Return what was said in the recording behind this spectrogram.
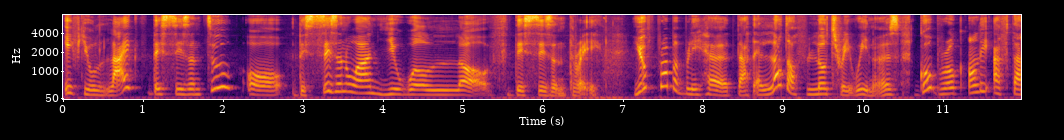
If you liked the season two or the season one, you will love this season three. You've probably heard that a lot of lottery winners go broke only after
